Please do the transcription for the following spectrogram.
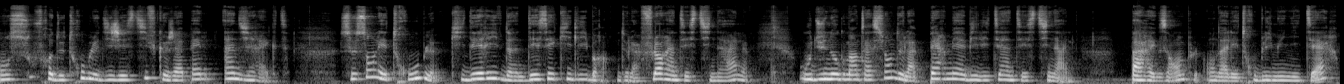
on souffre de troubles digestifs que j'appelle indirects. Ce sont les troubles qui dérivent d'un déséquilibre de la flore intestinale ou d'une augmentation de la perméabilité intestinale, par exemple, on a les troubles immunitaires,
